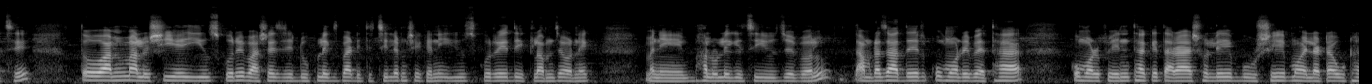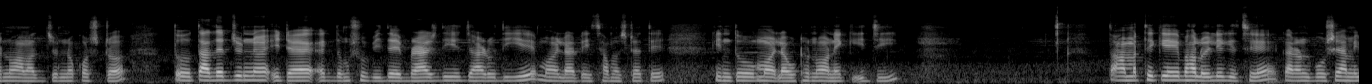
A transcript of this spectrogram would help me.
আছে। তো আমি মালয়েশিয়ায় ইউজ করে বাসায় যে ডুপ্লেক্স বাড়িতে ছিলাম, সেখানে ইউজ করে দেখলাম যে অনেক মানে ভালো লেগেছে ইউজেবল আমরা যাদের কোমরে ব্যথা, কোমর পেন থাকে, তারা আসলে বসে ময়লাটা উঠানো আমার জন্য কষ্ট। তো তাদের জন্য এটা একদম সুবিধে। ব্রাশ দিয়ে, ঝাড়ু দিয়ে ময়লার এই চামচটাতে কিন্তু ময়লা উঠানো অনেক ইজি তো আমার থেকে ভালোই লেগেছে। কারণ বসে আমি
